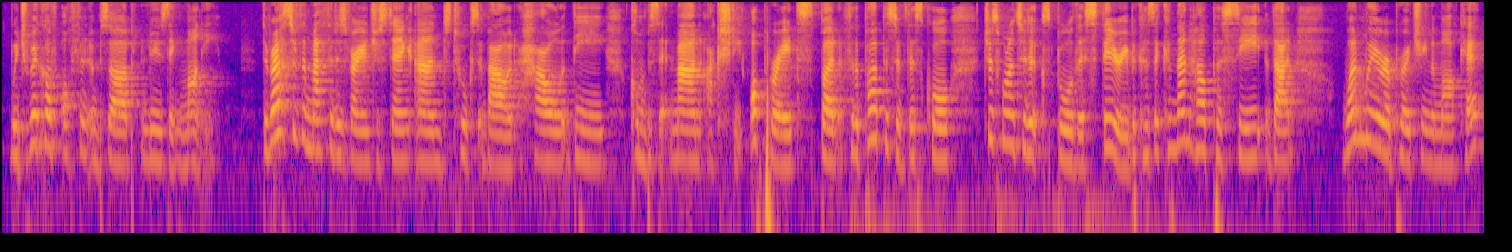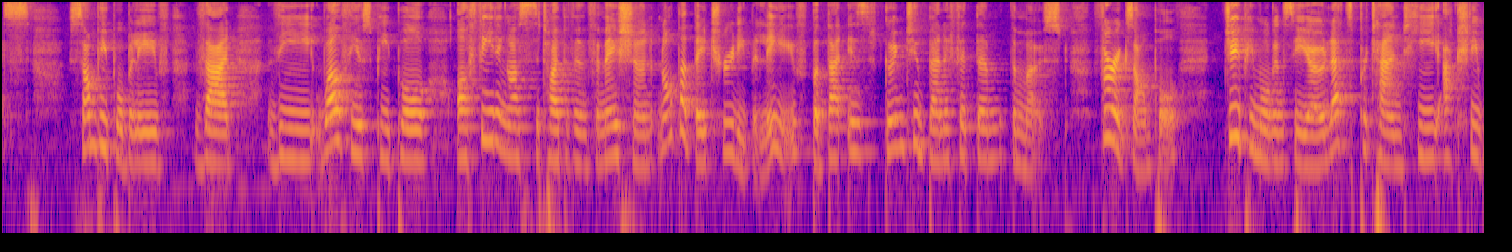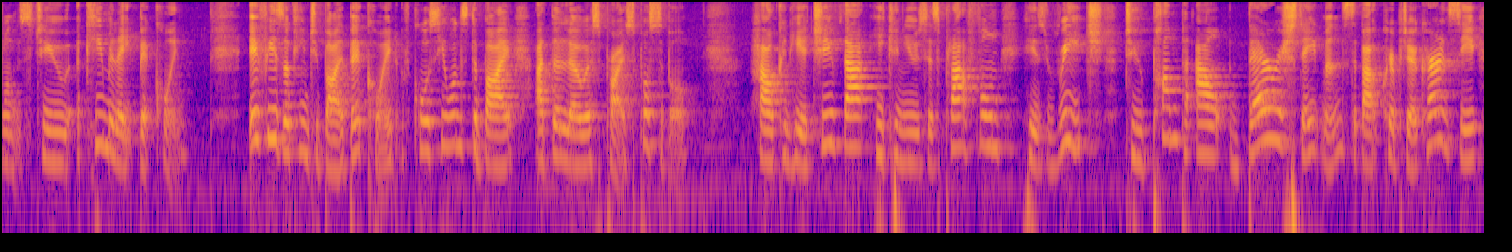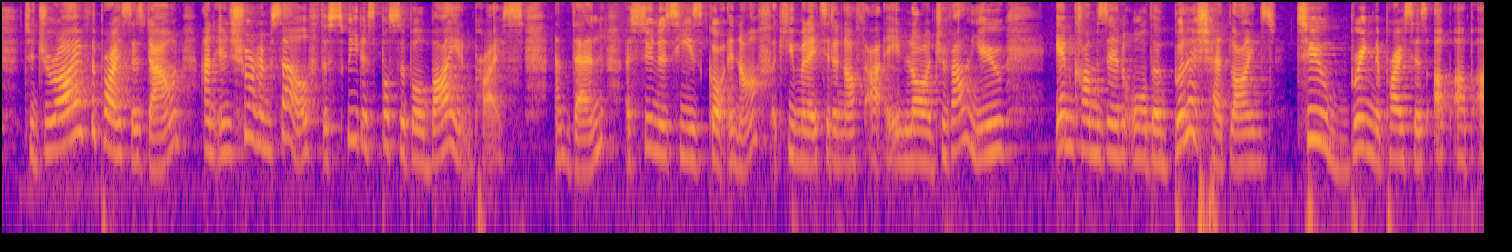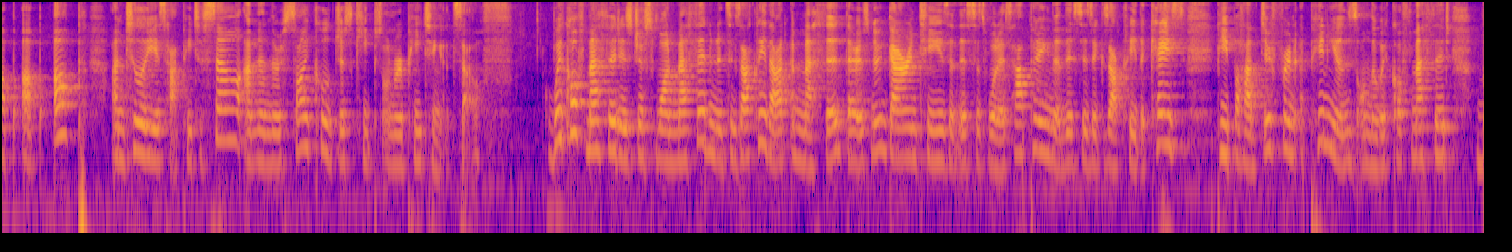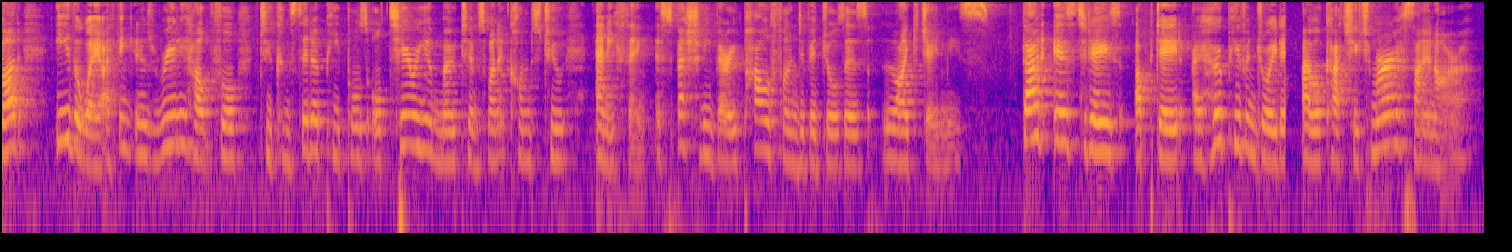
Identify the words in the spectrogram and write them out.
which Wyckoff often observed losing money. The rest of the method is very interesting and talks about how the composite man actually operates, but for the purpose of this call, just wanted to explore this theory because it can then help us see that when we're approaching the markets, some people believe that the wealthiest people are feeding us the type of information, not that they truly believe, but that is going to benefit them the most. For example, JP Morgan CEO, let's pretend he actually wants to accumulate Bitcoin. If he's looking to buy Bitcoin, of course, he wants to buy at the lowest price possible. How can he achieve that? He can use his platform, his reach, to pump out bearish statements about cryptocurrency to drive the prices down and ensure himself the sweetest possible buy in price. And then, as soon as he's got enough, accumulated enough at a large value, in comes in all the bullish headlines to bring the prices up, up, up, up, up until he is happy to sell, and then the cycle just keeps on repeating itself. Wyckoff method is just one method, and it's exactly that a method. There is no guarantees that this is what is happening, that this is exactly the case. People have different opinions on the Wyckoff method, but either way, I think it is really helpful to consider people's ulterior motives when it comes to anything, especially very powerful individuals as like Jamie's. That is today's update. I hope you've enjoyed it. I will catch you tomorrow. Sayonara.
